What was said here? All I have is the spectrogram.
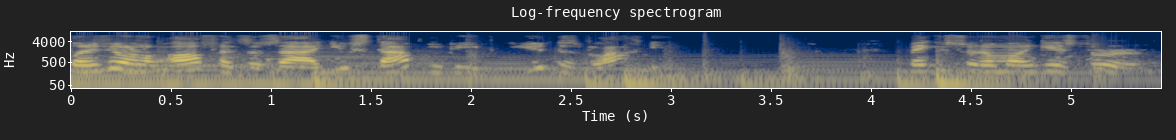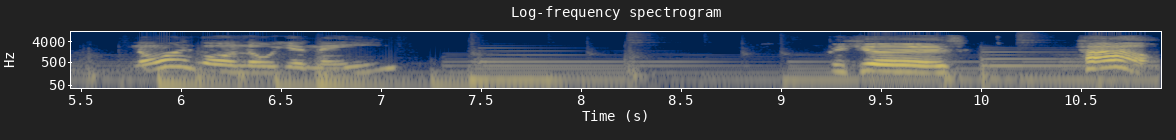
But if you're on the offensive side, you stopping people. You just blocking, making sure no one gets through. No one gonna know your name because how?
